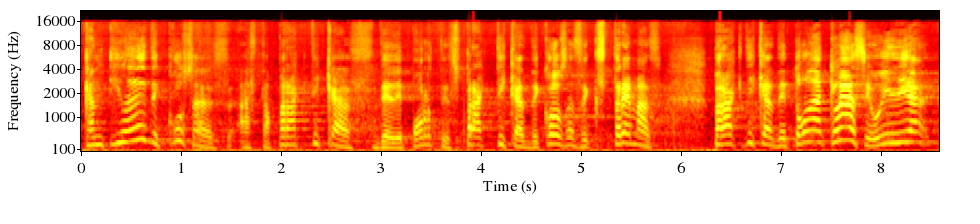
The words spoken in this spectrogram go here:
cantidades de cosas, hasta prácticas de deportes, prácticas de cosas extremas, prácticas de toda clase. Hoy día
